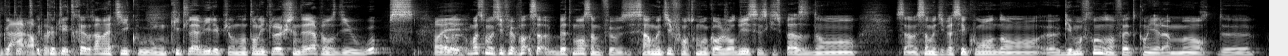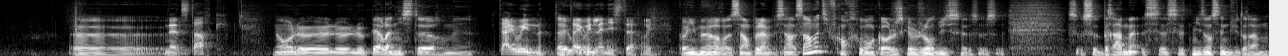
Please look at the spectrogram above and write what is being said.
côté, un côté très dramatique où on quitte la ville et puis on entend les cloches derrière puis on se dit oups. Moi ça m'a aussi fait penser- bêtement ça me fait c'est un motif qu'on retrouve encore aujourd'hui c'est ce qui se passe dans c'est un, c'est un motif assez courant dans euh, Game of Thrones en fait quand il y a la mort de Ned Stark non le, le, le père Lannister mais Tywin. Tywin. Tywin. Lannister, oui. quand il meurt c'est un peu la- c'est un, c'est un motif qu'on retrouve encore jusqu'à aujourd'hui ce, ce, ce- ce- ce drame ce- cette mise en scène du drame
